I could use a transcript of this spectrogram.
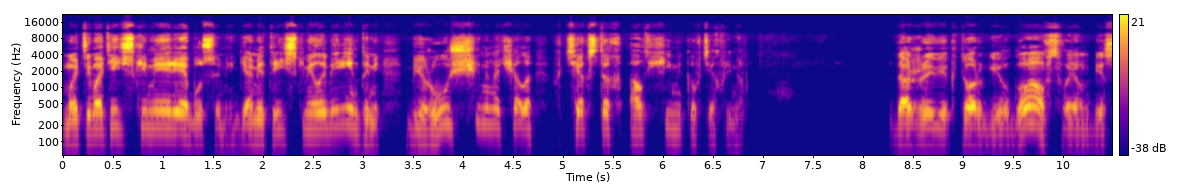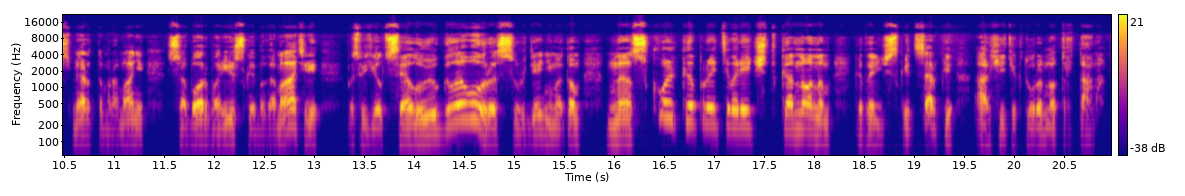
математическими ребусами, геометрическими лабиринтами, берущими начало в текстах алхимиков тех времен. Даже Виктор Гюго в своем бессмертном романе «Собор Парижской Богоматери» посвятил целую главу рассуждениям о том, насколько противоречит канонам католической церкви архитектура Нотр-Дама.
